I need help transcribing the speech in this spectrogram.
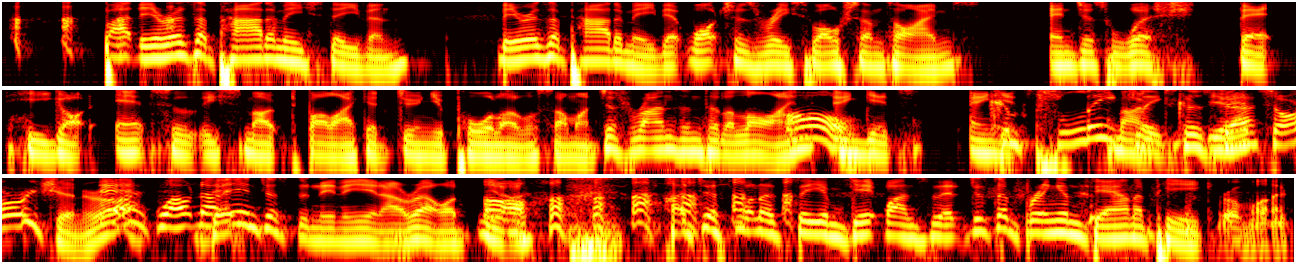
but there is a part of me, Stephen, there is a part of me that watches Reece Walsh sometimes and just wish that he got absolutely smoked by like a Junior Paulo or someone. Just runs into the line oh. and gets and completely because that's origin, right? Yeah, well, no, that, and just in the NRL, I, oh. I just want to see him get one so that just to bring him down a peg. Remind,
